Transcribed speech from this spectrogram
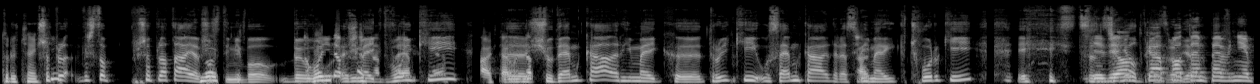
Których części? Przepla wiesz co, przeplatają się no, z tymi, bo był no, remake dwójki, tak, tak, e, siódemka, remake e, trójki, ósemka, teraz tak. remake czwórki. I co, dziewiątka, potem pewnie,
